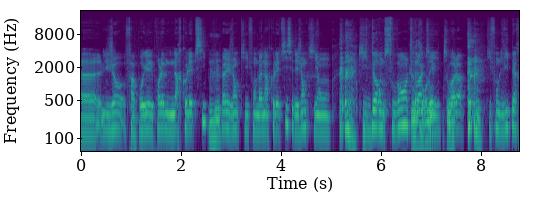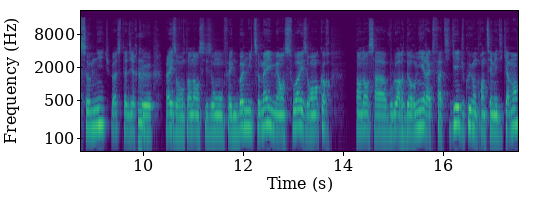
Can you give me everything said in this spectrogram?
euh, les gens, enfin pour régler les problèmes de narcolepsie. Mhm. Tu vois, les gens qui font de la narcolepsie, c'est des gens qui ont, qui dorment souvent, tu La vois, journée, qui, souvent. voilà, qui font de l'hypersomnie, tu vois, c'est-à-dire Mhm. que voilà, ils auront tendance, ils auront fait une bonne nuit de sommeil, mais en soi, ils auront encore tendance à vouloir dormir, être fatigué. Du coup, ils vont prendre ces médicaments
